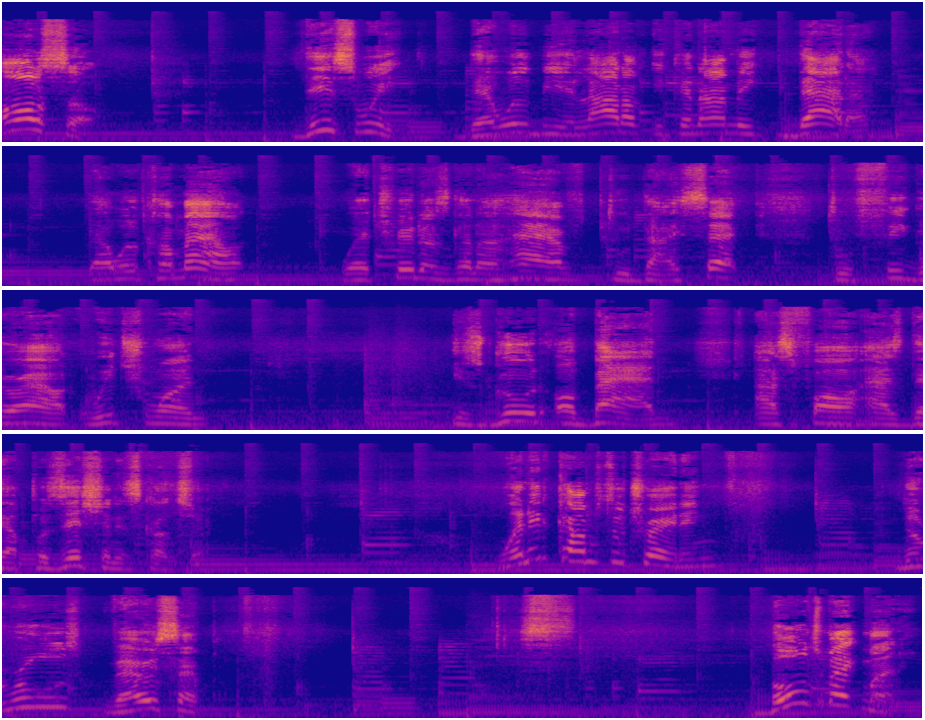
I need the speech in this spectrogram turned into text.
Also, this week, there will be a lot of economic data that will come out where traders going to have to dissect to figure out which one is good or bad as far as their position is concerned. When it comes to trading, the rules very simple. Bulls make money.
